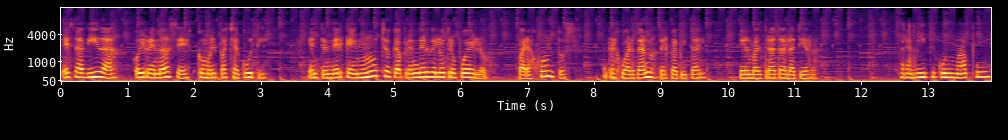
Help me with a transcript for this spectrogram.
Esa vida hoy renace como el Pachacuti, entender que hay mucho que aprender del otro pueblo para juntos resguardarnos del capital y el maltrato a la tierra. Para mí Picún Mapu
